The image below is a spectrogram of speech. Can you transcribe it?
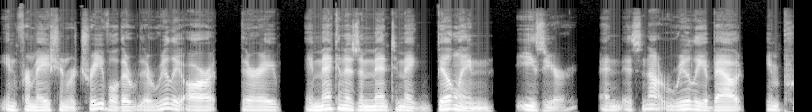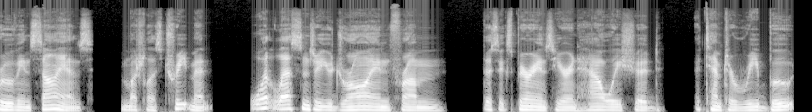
information retrieval. There there really are they're a, a mechanism meant to make billing easier. And it's not really about improving science much less treatment. What lessons are you drawing from this experience here and how we should attempt to reboot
